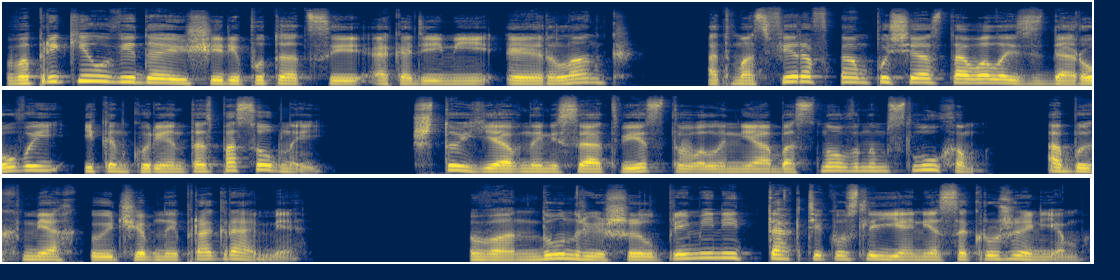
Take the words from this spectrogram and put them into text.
Вопреки увядающей репутации Академии Эйрланг, атмосфера в кампусе оставалась здоровой и конкурентоспособной, что явно не соответствовало необоснованным слухам об их мягкой учебной программе. Ван Дун решил применить тактику слияния с окружением,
